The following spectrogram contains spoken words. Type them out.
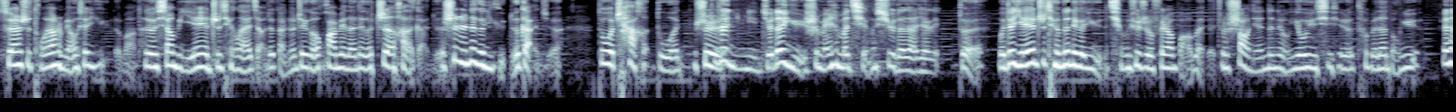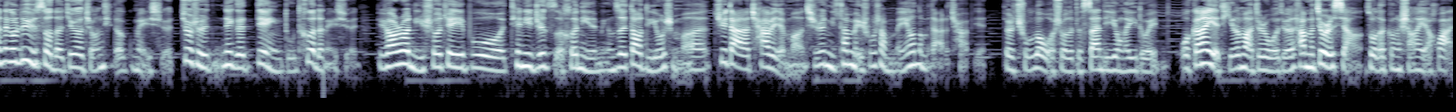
虽然是同样是描写雨的吧，它就相比《炎夜之庭》来讲，就感觉这个画面的那个震撼的感觉，甚至那个雨的感觉。都会差很多，是就是你觉得雨是没什么情绪的在这里？对我觉得《炎夜之庭》的那个雨的情绪是非常饱满的，就是少年的那种忧郁气息就特别的浓郁。所以它那个绿色的这个整体的美学，就是那个电影独特的美学。比方说，你说这一部《天地之子》和你的名字到底有什么巨大的差别吗？其实你在美术上没有那么大的差别，就除了我说的这三 D 用了一堆。我刚才也提了嘛，就是我觉得他们就是想做的更商业化。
